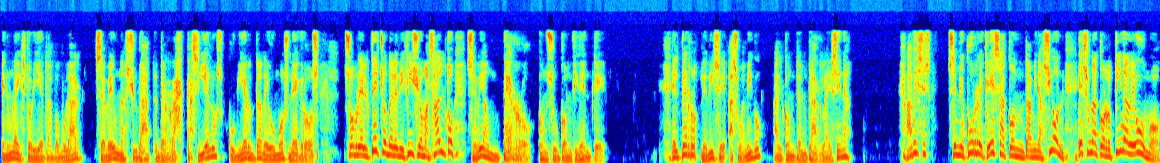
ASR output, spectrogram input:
En una historieta popular se ve una ciudad de rascacielos cubierta de humos negros. Sobre el techo del edificio más alto se ve a un perro con su confidente. El perro le dice a su amigo, al contemplar la escena, A veces se me ocurre que esa contaminación es una cortina de humo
